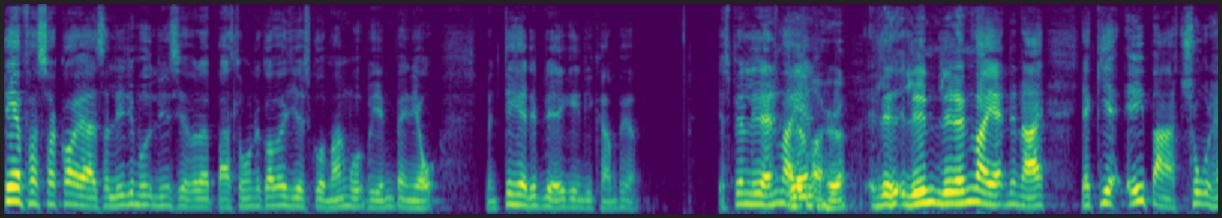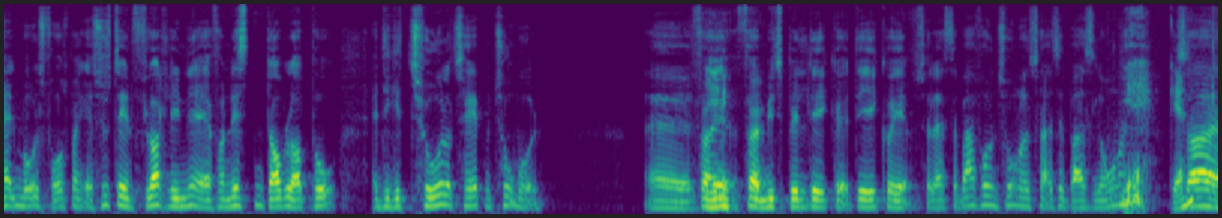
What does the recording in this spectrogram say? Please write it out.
Derfor så går jeg altså lidt imod linjen, siger, at Barcelona det kan godt være, at de har scoret mange mål på hjemmebane i år. Men det her, det bliver ikke en af de kampe her. Jeg spiller en lidt anden variant. mig at Lidt, lidt, lidt anden variant end dig. Jeg giver Eibar 2,5 måls forspring. Jeg synes, det er en flot linje. Jeg får næsten dobbelt op på, at de kan tåle at tabe med to mål. Øh, før, Enig. før mit spil det ikke, det ikke går hjem. Så lad os da bare få en 200 sejr til Barcelona. Gerne. så,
